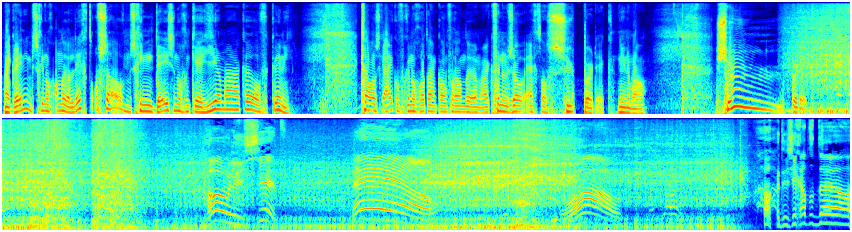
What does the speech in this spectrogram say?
Maar ik weet niet, misschien nog andere licht of zo. Of misschien deze nog een keer hier maken of ik weet niet. Ik zal eens kijken of ik er nog wat aan kan veranderen. Maar ik vind hem zo echt al super dik. Niet normaal. Super dik. Holy shit! Damn! Wauw! Oh, dus je gaat op de...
